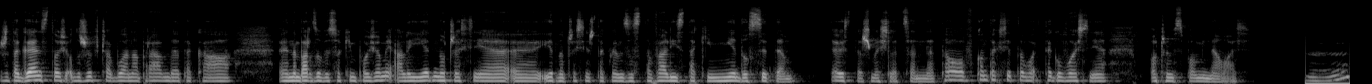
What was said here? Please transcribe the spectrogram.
Że ta gęstość odżywcza była naprawdę taka e, na bardzo wysokim poziomie, ale jednocześnie, e, jednocześnie, że tak powiem, zostawali z takim niedosytem. To jest też, myślę, cenne. To w kontekście to, tego właśnie, o czym wspominałaś. Mhm.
